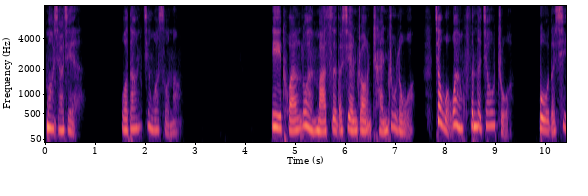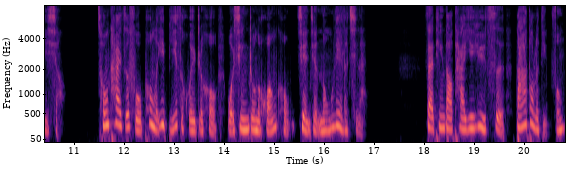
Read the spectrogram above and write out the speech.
孟小姐，我当尽我所能。”一团乱麻似的现状缠住了我，叫我万分的焦灼。不得细想，从太子府碰了一鼻子灰之后，我心中的惶恐渐渐浓烈了起来。在听到太医遇刺达到了顶峰，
